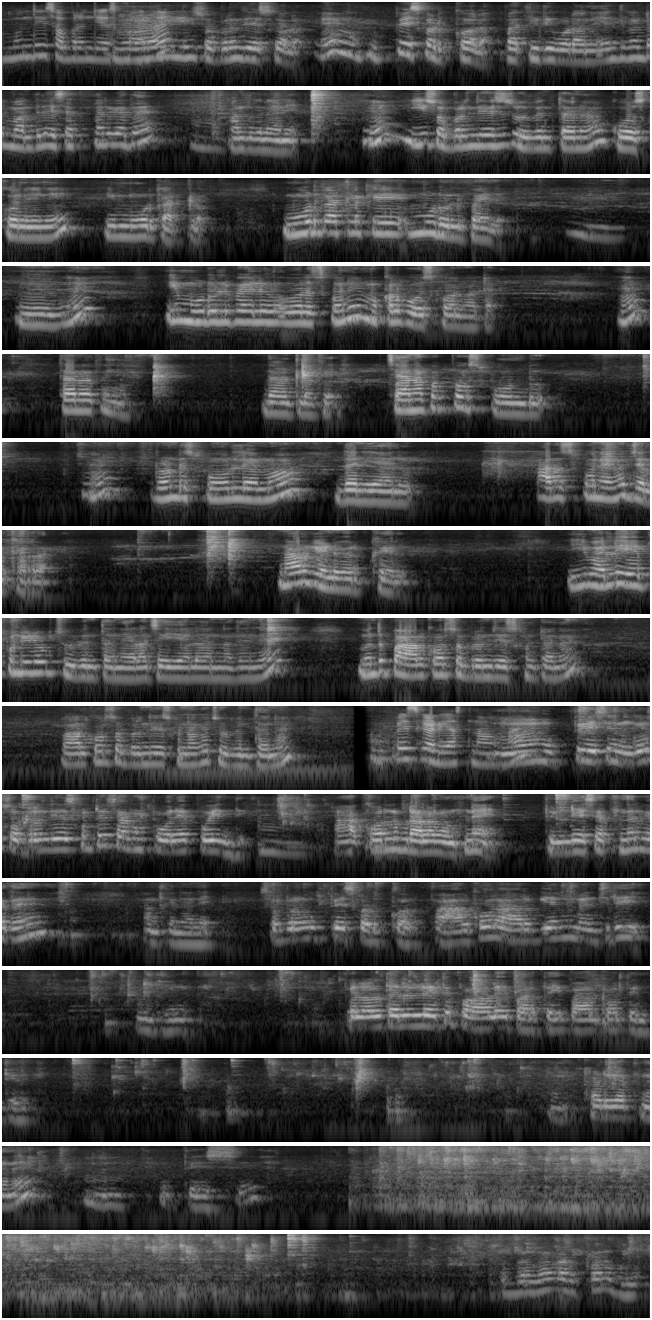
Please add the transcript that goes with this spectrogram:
ముందు శుభ్రం చేసుకో ఆ, ఈ శుభ్రం చేసుకోవాలి. ఏ, ఉప్పు వేసి కడుక్కోవాలి ప్రతిదీ కూడా ఎందుకంటే మందులు వేసేస్తున్నారు కదా అందుకని ఈ శుభ్రం చేసి చూపిస్తాను కోసుకొని ఈ మూడు కట్టలు. మూడు కట్టలకి మూడు ఉల్లిపాయలు. ఈ మూడు ఉల్లిపాయలు ఒలుసుకొని ముక్కలు కోసుకోవాలన్నమాట. తర్వాత దాంట్లోకి శనగపప్పు ఒక స్పూన్డు రెండు స్పూన్లు ఏమో ధనియాలు. అర స్పూన్ ఏమో జీలకర్ర. నాలుగు ఎండుమిరపకాయలు. ఈ మళ్ళీ వేపుకుండేటప్పుడు చూపిస్తాను ఎలా చేయాలో అన్నదని. ముందు పాలకూర శుభ్రం చేసుకుంటాను. పాలకూర శుభ్రం చేసుకున్నాక చూపిస్తాను. ఉప్పేసి కడిగేస్తున్నావు ఆ, ఉప్పు వేసాను శుభ్రం చేసుకుంటే సగం పోనే పోయింది. ఆకుకూరలు ఇప్పుడు అలా ఉంటున్నాయి. పిండి వేసేస్తున్నారు కదా. అందుకని శుభ్రంగా ఉప్పు వేసి కడుక్కోవాలి. పాలకూర ఆరోగ్యానికి మంచిది. అందుకని. పిల్లల తల్లులు అయితే పాలు పడతాయి పాలకూర తింటే కడిగేస్తున్నానే. ఉప్పు వేసి శుభ్రంగా కడుక్కోవాలి ఇప్పుడు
